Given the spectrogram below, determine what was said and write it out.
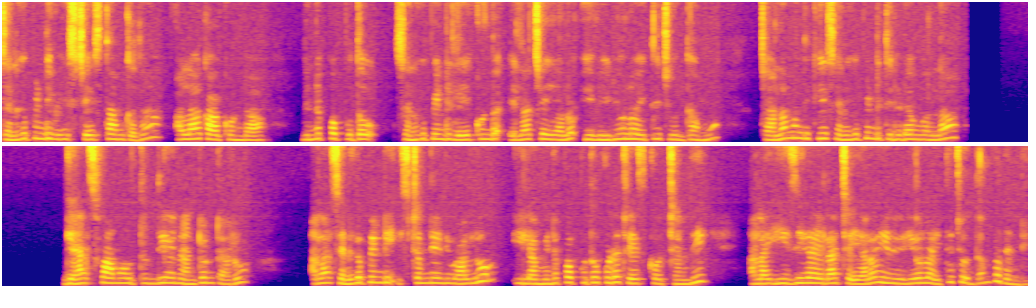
శనగపిండి వేస్ట్ చేస్తాం కదా? అలా కాకుండా మినపప్పుతో శనగపిండి లేకుండా ఎలా చేయాలో ఈ వీడియోలో అయితే చూద్దాము. చాలామందికి శనగపిండి తినడం వల్ల గ్యాస్ ఫామ్ అవుతుంది అని అంటుంటారు. అలా శనగపిండి ఇష్టం లేని వాళ్ళు ఇలా మినపప్పుతో కూడా చేసుకోవచ్చండి. అలా ఈజీగా ఎలా చేయాలో ఈ వీడియోలో అయితే చూద్దాం పదండి.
